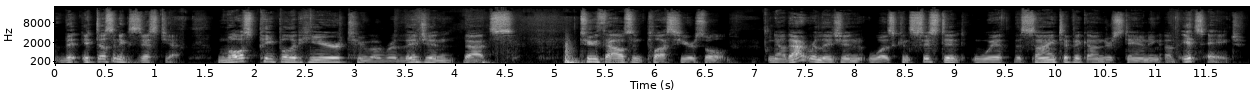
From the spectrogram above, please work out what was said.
that it doesn't exist yet. Most people adhere to a religion that's 2000 plus years old. Now, that religion was consistent with the scientific understanding of its age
